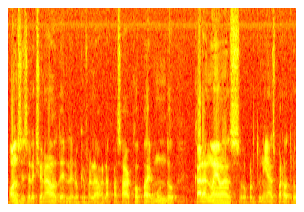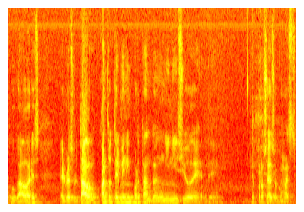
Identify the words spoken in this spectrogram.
11 seleccionados de, lo que fue la, pasada Copa del Mundo, caras nuevas, oportunidades para otros jugadores. El resultado, ¿cuánto termina importando en un inicio de, proceso como este?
